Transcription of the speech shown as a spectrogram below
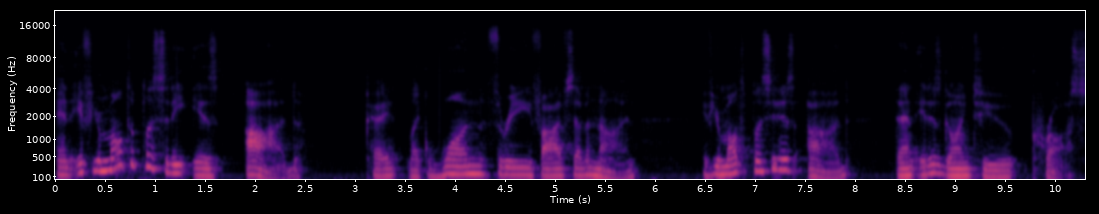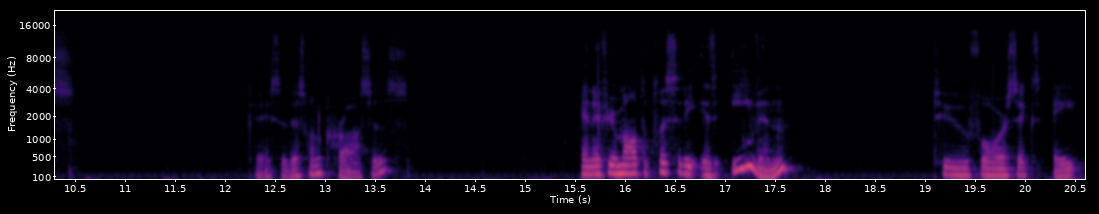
And if your multiplicity is odd, okay, like 1, 3, 5, 7, 9, if your multiplicity is odd, then it is going to cross. Okay, so this one crosses. And if your multiplicity is even, 2, 4, 6, 8,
